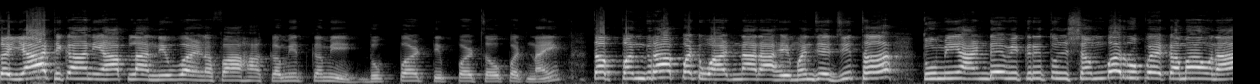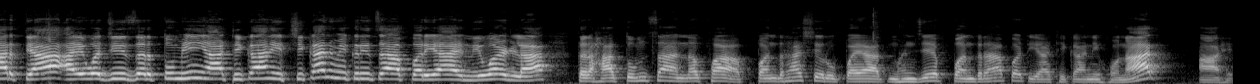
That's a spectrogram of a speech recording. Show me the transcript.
तर या ठिकाणी आपला निव्वळ नफा हा कमीत कमी दुप्पट तिप्पट चौपट नाही तर पंधरा पट वाढणार आहे. म्हणजे जिथं तुम्ही अंडे विक्रीतून शंभर रुपये कमावणार त्याऐवजी जर तुम्ही या ठिकाणी चिकन विक्रीचा पर्याय निवडला तर हा तुमचा नफा पंधराशे रुपयात म्हणजे पंधरा पट या ठिकाणी होणार आहे.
